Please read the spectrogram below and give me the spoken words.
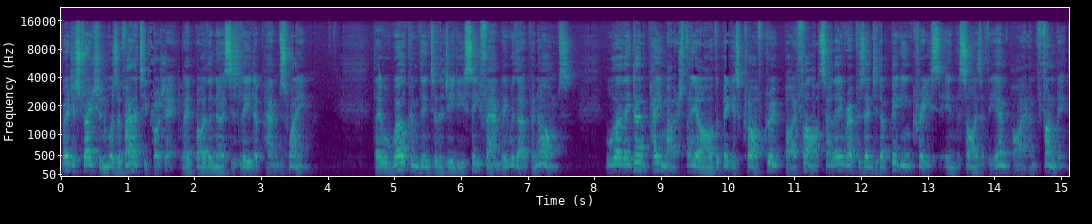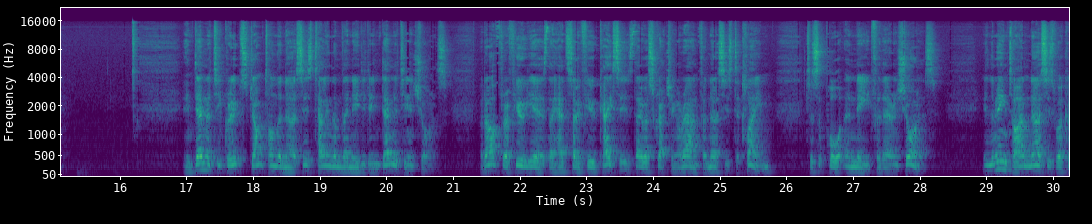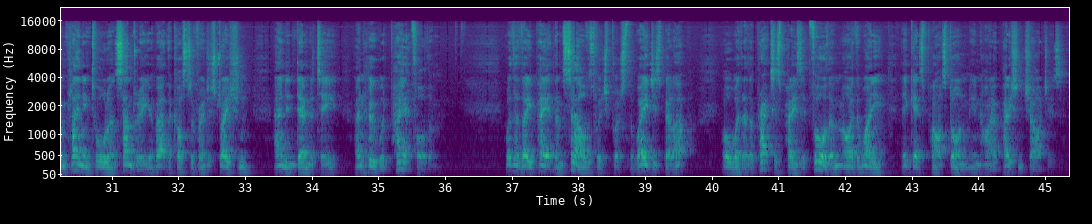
Registration was a vanity project led by the nurses' leader Pam Swain. They were welcomed into the GDC family with open arms. Although they don't pay much, they are the biggest craft group by far, so they represented a big increase in the size of the empire and funding. Indemnity groups jumped on the nurses, telling them they needed indemnity insurance. But after a few years they had so few cases, they were scratching around for nurses to claim to support a need for their insurance. In the meantime, nurses were complaining to all and sundry about the cost of registration and indemnity and who would pay it for them. Whether they pay it themselves, which puts the wages bill up, or whether the practice pays it for them, either way it gets passed on in higher patient charges.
